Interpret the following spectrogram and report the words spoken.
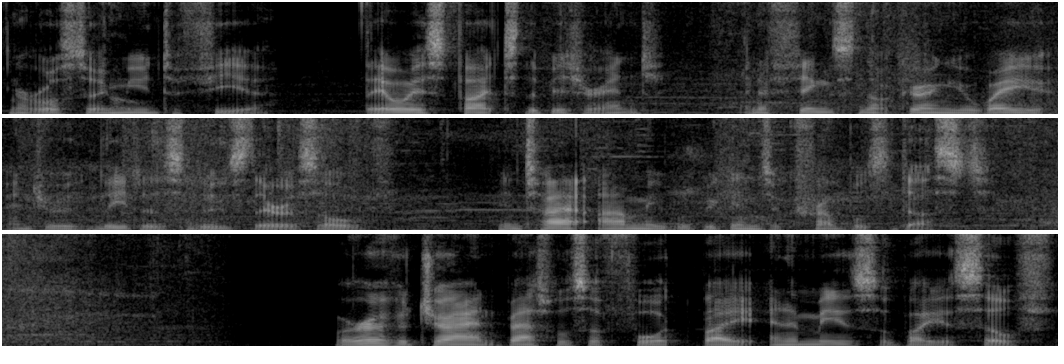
and are also immune to fear. They always fight to the bitter end, and if things are not going your way and your leaders lose their resolve, the entire army will begin to crumble to dust. Wherever giant battles are fought by enemies or by yourself,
